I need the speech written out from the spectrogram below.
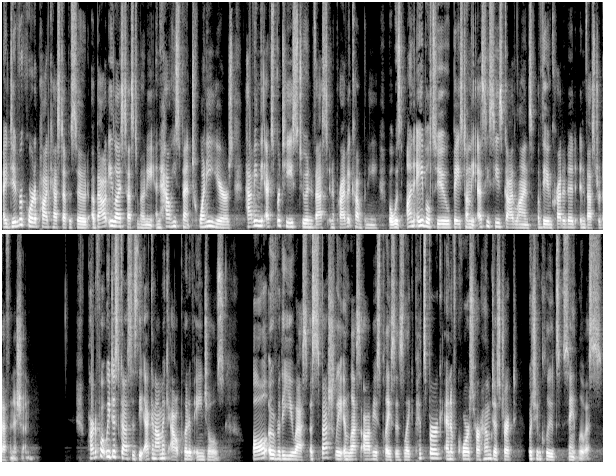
I did record a podcast episode about Eli's testimony and how he spent 20 years having the expertise to invest in a private company, but was unable to based on the SEC's guidelines of the accredited investor definition. Part of what we discuss is the economic output of angels, all over the US, especially in less obvious places like Pittsburgh and, of course, her home district, which includes St. Louis.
